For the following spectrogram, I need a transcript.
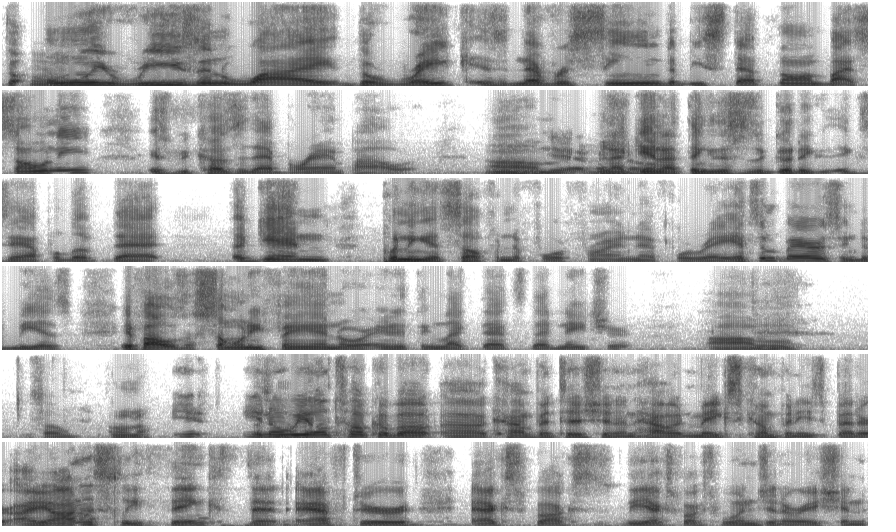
The mm. only reason why the rake is never seen to be stepped on by Sony is because of that brand power. Mm, um, yeah, and again, sure. I think this is a good example of that again putting itself in the forefront in that foray. It's embarrassing to me as if I was a Sony fan or anything like that to that nature. Um, mm. So I don't know. You, you know, we all talk about uh, competition and how it makes companies better. I honestly think that after Xbox, the Xbox One generation,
